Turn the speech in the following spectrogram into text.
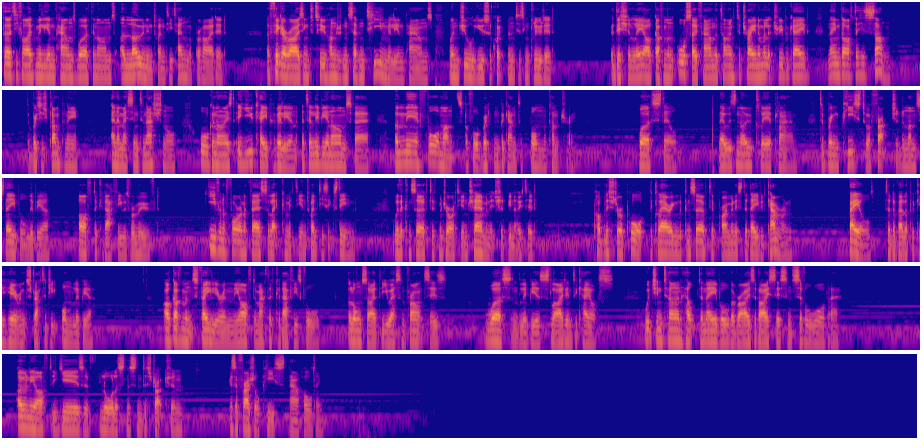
£35 million worth in arms alone in 2010 were provided, a figure rising to £217 million when dual use equipment is included. Additionally, our government also found the time to train a military brigade named after his son. The British company, NMS International, organised a UK pavilion at a Libyan arms fair a mere four months before Britain began to bomb the country. Worse still, there was no clear plan to bring peace to a fractured and unstable Libya after Gaddafi was removed. Even a Foreign Affairs Select Committee in 2016, with a Conservative majority and chairman, it should be noted, published a report declaring the Conservative Prime Minister David Cameron failed to develop a coherent strategy on Libya. Our government's failure in the aftermath of Gaddafi's fall, alongside the US and France's, worsened Libya's slide into chaos, which in turn helped enable the rise of ISIS and civil war there. Only after years of lawlessness and destruction is a fragile peace now holding.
